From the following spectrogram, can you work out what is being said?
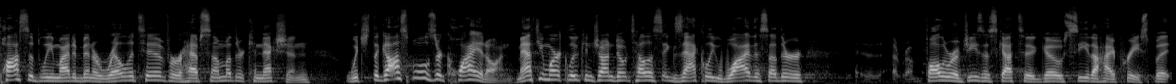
possibly might have been a relative or have some other connection, which the Gospels are quiet on. Matthew, Mark, Luke, and John don't tell us exactly why this other follower of Jesus got to go see the high priest. But,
